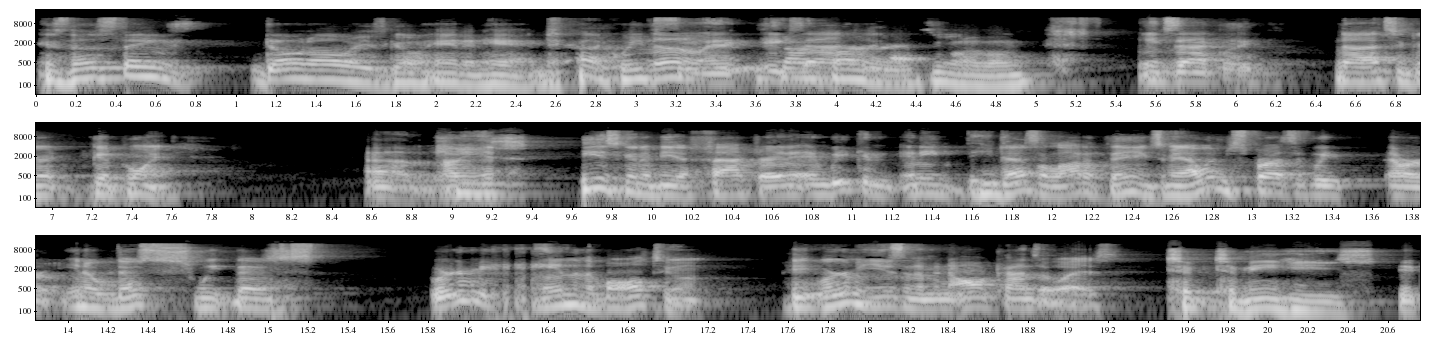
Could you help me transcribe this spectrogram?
Because those things don't always go hand in hand. like we've No, seen exactly. Carter is one of them. Exactly. No, that's a great good point. Um, I mean, He's- he's going to be a factor, and, and we can, and he he does a lot of things. I mean, I wouldn't be surprised if we are, you know, those sweet those. We're going to be handing the ball to him. We're going to be using him in all kinds of ways. to to me, he's it,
